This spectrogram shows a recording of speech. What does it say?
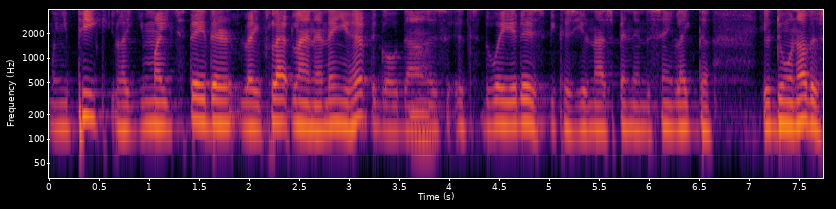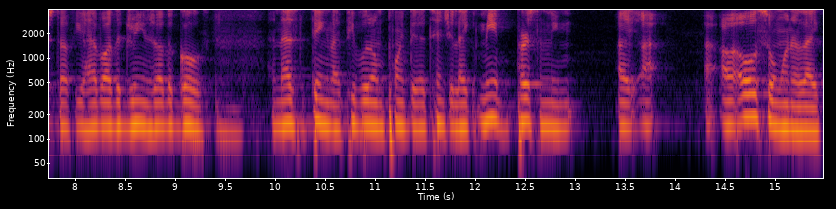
when you peak like you might stay there like flatline and then you have to go down. Mm. it's it's the way it is because you're not spending the same like the you're doing other stuff. You have other dreams other goals. And that's the thing like people don't point their attention. Like me personally i i i I also want to like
